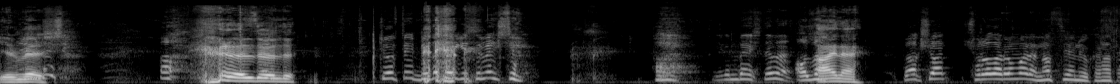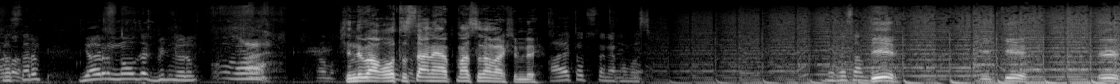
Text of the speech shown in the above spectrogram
Yirmi beş. öldü öldü. Köfteyi bedavaya getirmek için. 25 değil mi? Allah. Aynen. Bak şu an şuralarım var ya nasıl yanıyor kanat kaslarım. Yarın ne olacak bilmiyorum. Ah! Şimdi bak 30 tane yapmasına bak şimdi. Hayat 30 tane yapamaz. Nefes al. 1 2 3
